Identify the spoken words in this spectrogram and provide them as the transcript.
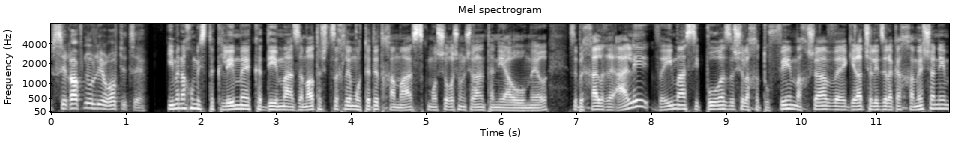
סירבנו לראות את זה. אם אנחנו מסתכלים אה, קדימה, אז אמרת שצריך למוטט את חמאס, כמו שראש הממשלה נתניהו אומר. זה בכלל ריאלי? ואם הסיפור הזה של החטופים, עכשיו אה, גלעד שליט זה לקח חמש שנים,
